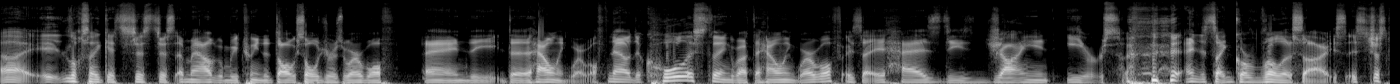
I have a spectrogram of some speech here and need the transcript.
Uh, it looks like it's just just amalgam between the Dog Soldiers werewolf and the the Howling Werewolf. Now, the coolest thing about the Howling Werewolf is that it has these giant ears, and it's like gorilla size. It's just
